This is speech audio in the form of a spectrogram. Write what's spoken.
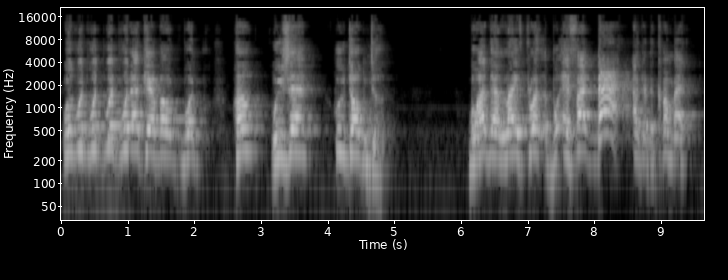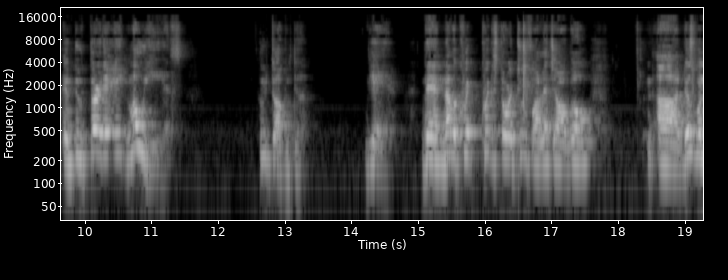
what what what what what I care about what huh? When you say who you talking to? Boy, I got life plus but if I die, I got to come back and do 38 more years. Who you talking to? Yeah. Then another quick quick story too before I let y'all go. Uh, this one,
